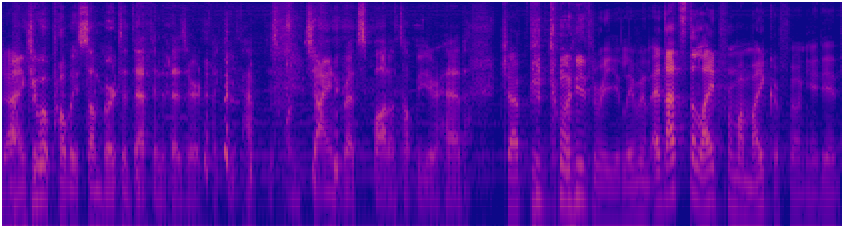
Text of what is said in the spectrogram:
And you were probably sunburned to death in the desert. Like you have this one giant red spot on top of your head. Chapter 23, living. and That's the light from my microphone, you did.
